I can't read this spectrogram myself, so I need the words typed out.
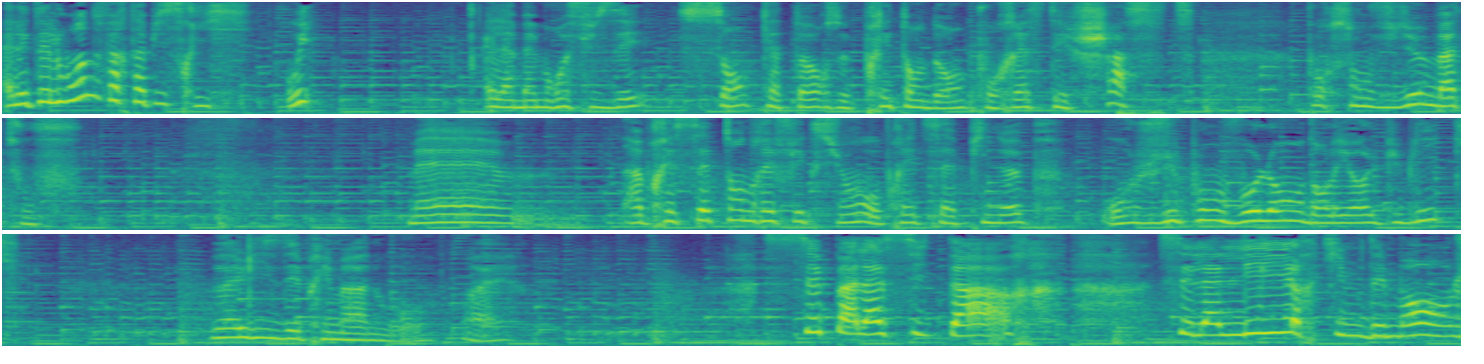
elle était loin de faire tapisserie. Oui, elle a même refusé 114 prétendants pour rester chaste pour son vieux matou. Mais après sept ans de réflexion auprès de sa pin-up, au jupon volant dans les halls publics, la Elise déprima à nouveau. Ouais. C'est pas la cithare, c'est la lyre qui me démange,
